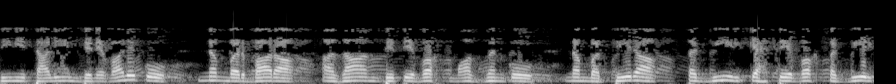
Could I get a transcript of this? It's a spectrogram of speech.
دینی تعلیم دینے والے کو نمبر بارہ، اذان دیتے وقت معذن کو نمبر تیرہ، تکبیر کہتے وقت تکبیر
